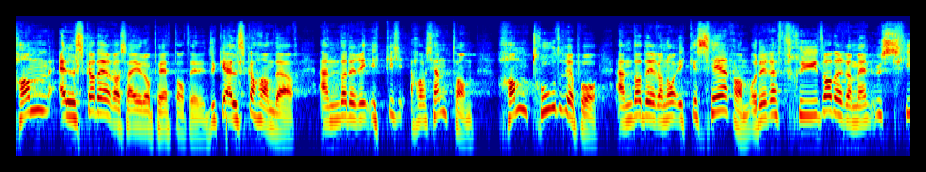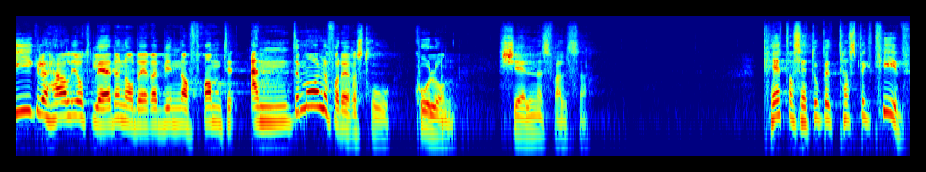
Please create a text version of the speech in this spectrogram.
Han elsker dere, sier da Peter til dem. Du ikke elsker han der, enda dere ikke har kjent ham. Ham tror dere på, enda dere nå ikke ser ham. Og dere fryder dere med en usigelig herliggjort glede når dere vinner fram til endemålet for deres tro. kolon, Sjelenes frelse. Peter setter opp et perspektiv.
